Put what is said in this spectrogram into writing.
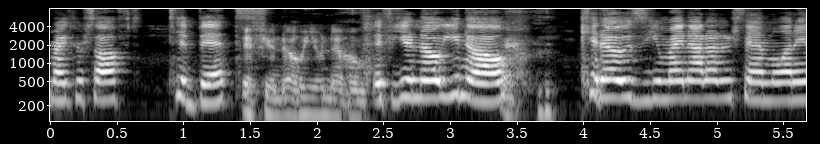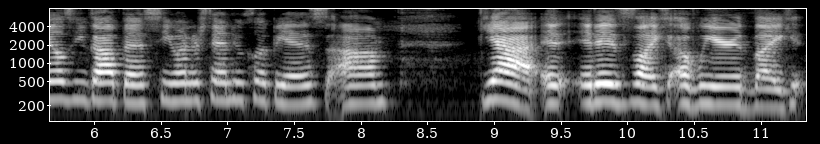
microsoft tidbits if you know, you know. If you know, you know. Kiddos, you might not understand. Millennials, you got this. You understand who Clippy is. Um, yeah, it, it is like a weird, like,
